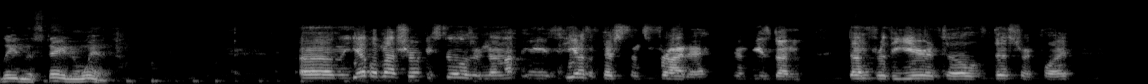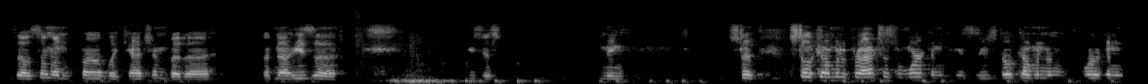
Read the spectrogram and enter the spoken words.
leading the state in wins. Um, yep, I'm not sure if he still is or not. He he hasn't pitched since Friday, and he's done done for the year until district play. So someone probably catch him, but uh, but no, he's uh he's just, I mean, still still coming to practice and working. He's he's still coming and working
